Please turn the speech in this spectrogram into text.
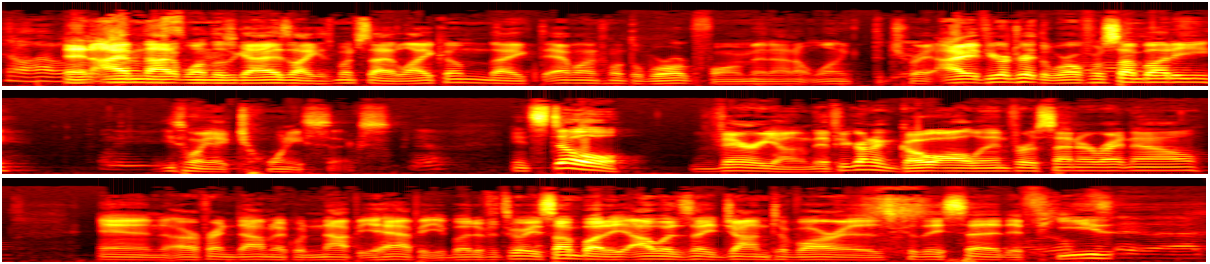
He'll have a And I'm not one of those guys like as much as I like him, like the Avalanche want the world for him, and I don't want the trade. I, if you're gonna trade the world for somebody, 20, he's only like 26. Yeah. He's still very young. If you're going to go all in for a center right now, and our friend Dominic would not be happy, but if it's going to be somebody, I would say John Tavares because they said if Don't he's say that.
